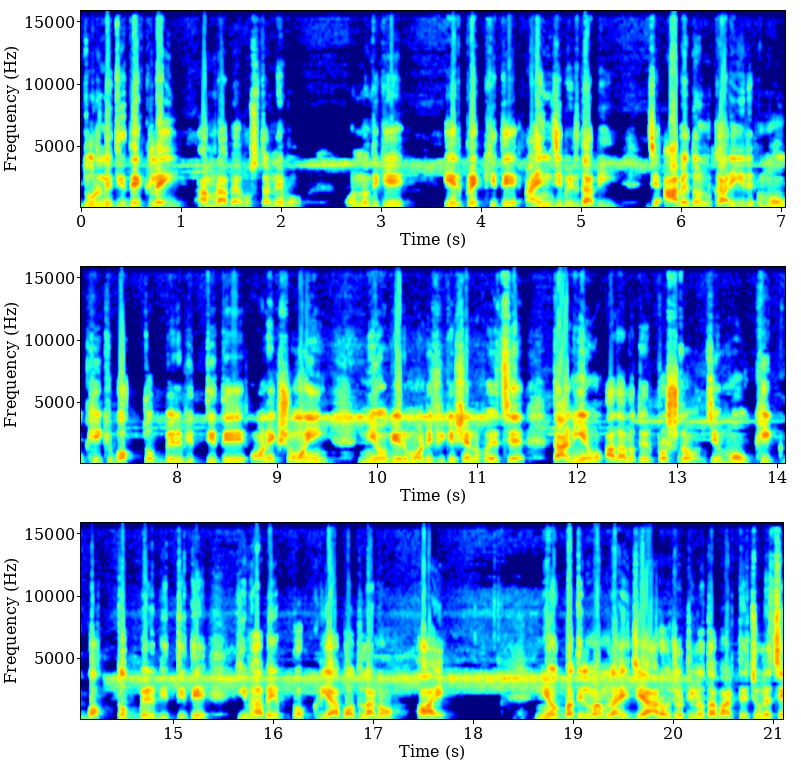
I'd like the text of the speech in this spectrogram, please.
দুর্নীতি দেখলেই আমরা ব্যবস্থা নেব। অন্যদিকে এর প্রেক্ষিতে আইনজীবীর দাবি যে আবেদনকারীর মৌখিক বক্তব্যের ভিত্তিতে অনেক সময়ই নিয়োগের মডিফিকেশন হয়েছে, তা নিয়েও আদালতের প্রশ্ন যে মৌখিক বক্তব্যের ভিত্তিতে কীভাবে প্রক্রিয়া বদলানো হয়। নিয়োগ বাতিল মামলায় যে আরও জটিলতা বাড়তে চলেছে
